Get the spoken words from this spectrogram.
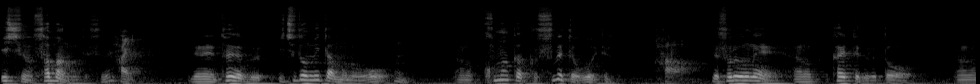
一種のサバンですね。はい、でねとにかく一度見たものを、うん、あの細かく全て覚えてる。でそれをねあの帰ってくるとあの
